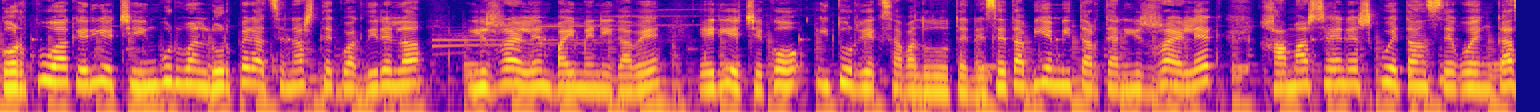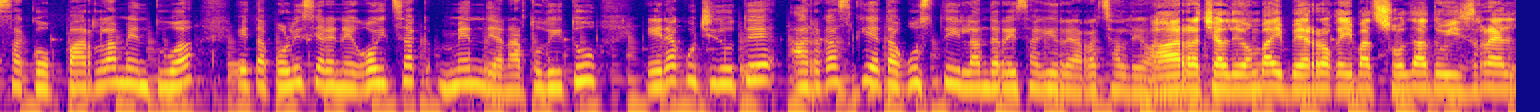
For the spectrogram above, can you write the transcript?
gorpuak erietxe inguruan lurperatzen hastekoak direla Israelen baimenik gabe erietxeko iturriek zabaldu dutenez. Eta bien bitartean Israelek jamasen eskuetan zegoen gazako parlamentua eta poliziaren egoitzak mendean hartu ditu, erakutsi dute argazki eta guzti landerra izagirre arratsaldeon. Arratsaldeon bai berrogei bat soldadu Israel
